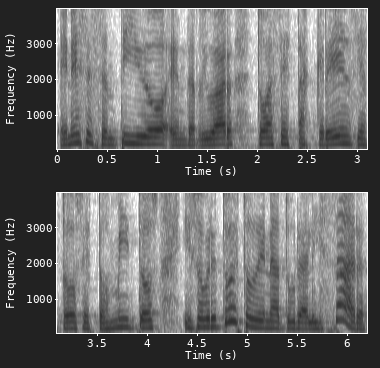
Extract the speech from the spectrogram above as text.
en ese sentido, en derribar todas estas creencias, todos estos mitos y sobre todo esto de naturalizar,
